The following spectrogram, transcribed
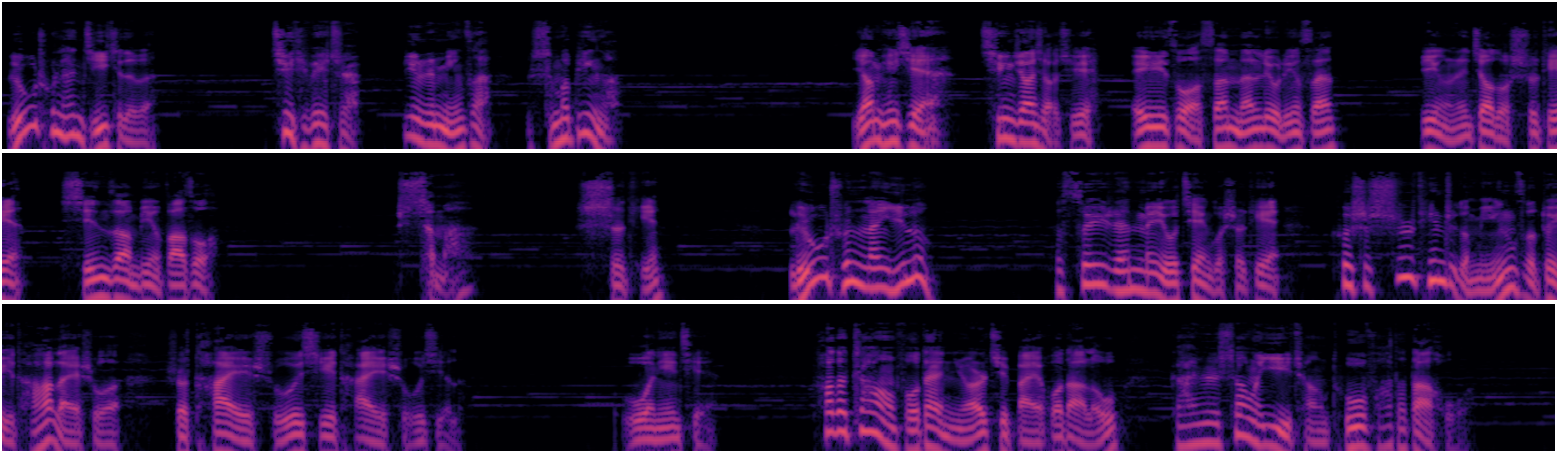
刘春兰急切的问：“具体位置、病人名字、什么病啊？”阳平县清江小区 A 座三门六零三，病人叫做石天，心脏病发作。什么？石天？刘春兰一愣，他虽然没有见过石天。可是诗听这个名字对她来说是太熟悉、太熟悉了。五年前，她的丈夫带女儿去百货大楼，赶上了一场突发的大火，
